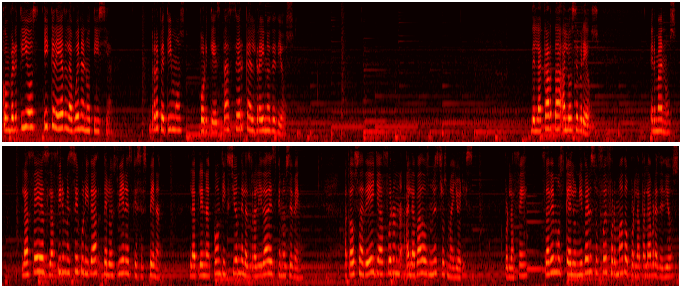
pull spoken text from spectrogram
Convertíos y creed la buena noticia. Repetimos, porque está cerca el reino de Dios. De la carta a los Hebreos. Hermanos, la fe es la firme seguridad de los bienes que se esperan, la plena convicción de las realidades que no se ven. A causa de ella fueron alabados nuestros mayores. Por la fe, sabemos que el universo fue formado por la palabra de Dios,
